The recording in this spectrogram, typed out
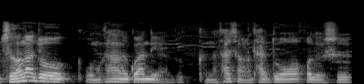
哲呢，就我们看他的观点，就可能他想的太多，或者是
